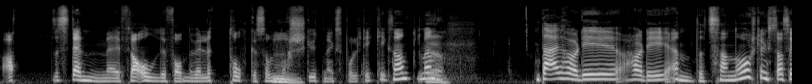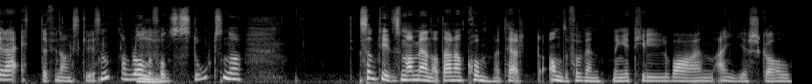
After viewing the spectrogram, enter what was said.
at stemmer fra oljefondet ville tolkes som mm. norsk utenrikspolitikk, ikke sant. Men ja. Der har de, har de, endret seg nå. Slyngstad sier det er etter finanskrisen. Da ble oljefondet så stort. Så nå, samtidig som man mener at det har kommet helt andre forventninger til hva en eier skal,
